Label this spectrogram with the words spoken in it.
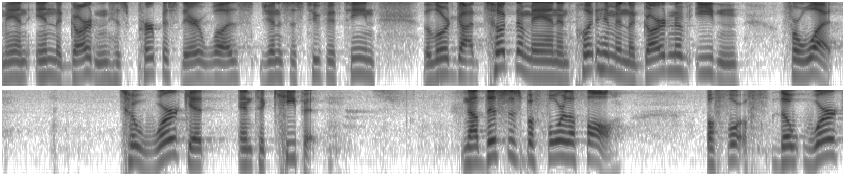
man in the garden, his purpose there was Genesis 2:15, the Lord God took the man and put him in the garden of Eden for what? To work it and to keep it. Now this is before the fall. Before the work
